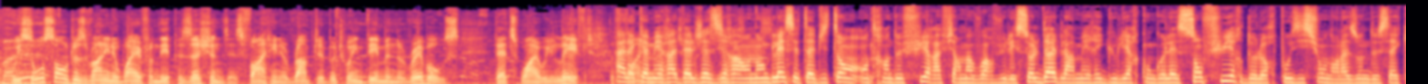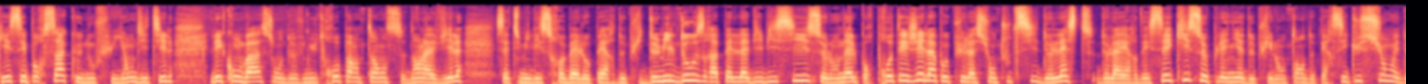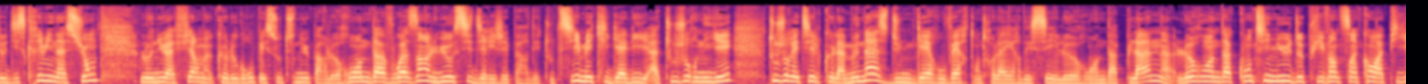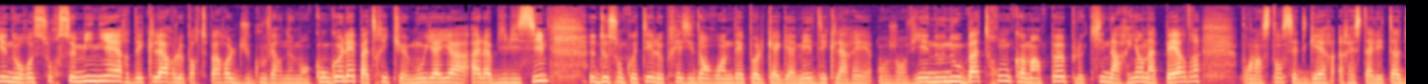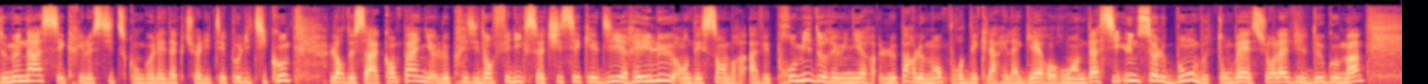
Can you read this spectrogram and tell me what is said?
We saw soldiers running away from their positions as fighting erupted between them and the rebels. That's why we left. À la caméra d'Al Jazeera en anglais, cet habitant en train de fuir affirme avoir vu les soldats de l'armée régulière congolaise s'enfuir de leur position dans la zone de Saké. C'est pour ça que nous fuyons, dit-il. Les combats sont devenus trop intenses dans la ville. Cette milice rebelle opère depuis 2012, rappelle la BBC, selon elle pour protéger la population Tutsi de l'Est de la RDC qui se plaignait depuis longtemps de persécution et de discrimination. L'ONU affirme que le groupe est soutenu par le Rwanda voisin, lui aussi dirigé par des Tutsis, mais Kigali a toujours nié. Toujours est-il que la menace d'une guerre ouverte entre la RDC et le Rwanda plane. Le Rwanda continue depuis 25 ans à piller nos ressources minières, déclare le porte-parole du gouvernement congolais, Patrick Mouyaya, à la BBC. De son côté, le président rwandais Paul Kagame déclarait en janvier Nous nous battrons comme un peuple qui n'a rien à perdre. Pour l'instant, cette guerre reste à l'état de menace, écrit le site congolais d'actualité politico. Lors de sa campagne, le président Félix Tshisekedi, réélu en décembre, avait promis de réunir le Parlement pour déclarer la guerre au Rwanda si une seule bombe tombait sur la ville de Goma.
